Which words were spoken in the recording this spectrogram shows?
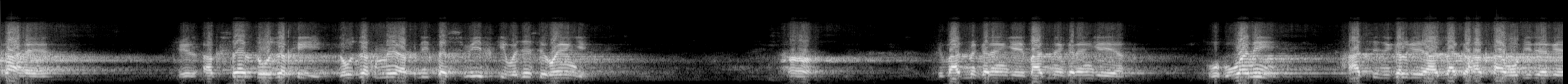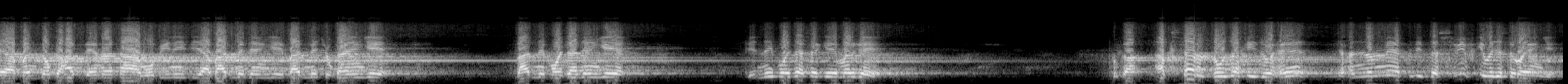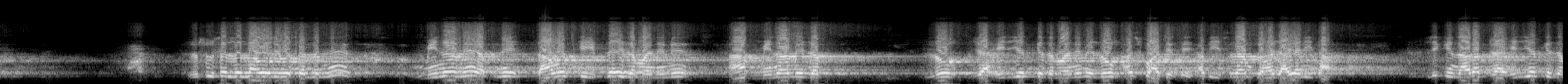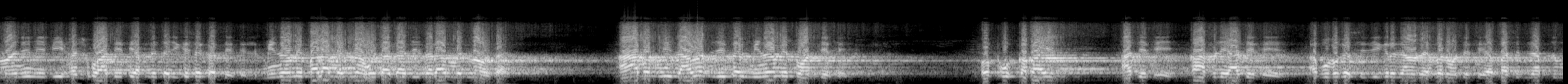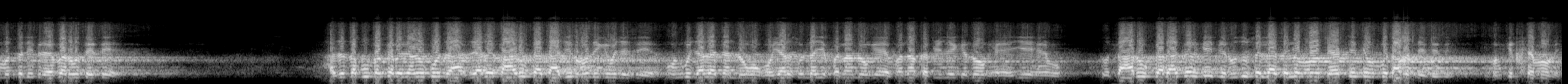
लिखा है। फिर अक्सर दोजखी, दोजख में अपनी तस्वीर की वजह से रोएँगे। हाँ। कि बाद में करेंगे बाद में करेंगे। वो हुआ नहीं। हाथ से निकल गया, अल्लाह का हक था, वो भी रह गया। बंदों का हक देना था, वो भी नहीं दिया। बाद में देंगे, बाद में चुकाएँगे। बाद में पहुँचा देंगे। फिर नहीं पहुँचा सके, मर गए। तो अक्सर दोजखी जो है जहन्नम में अपनी तस्वीर की वजह से रोएँगे। रसूल सल्लल्लाहु अलैहि वसल्लम ने मीना में अपने दावत के इब्तदाई जमाने में, आप मीना में जब लोग, जाहिलियत के जमाने में लोग हज को आते थे, अभी इस्लाम का हज आया नहीं था, लेकिन अरब जाहिलियत के जमाने में भी हज को आते थे, अपने तरीके से करते थे। मीना में बड़ा मजमा होता था, जिस तरह मजमा होता है। आप अपनी दावत लेकर मीना में पहुँचते थे। और कबाइल आते थे, काफले आते थे, अबू बकर सिद्दीक रजान रहबर होते थे, अब्बास इब्न अब्दुल मुतलिब रहबर होते थे। हज़रत अबू बकर रजानों को ज़्यादा तारुफ था ताजिर होने की वजह से, उनको ज़्यादा चंद लोगों को यार रसुल्ला ये फला लोग हैं, फला कबीले के लोग हैं, ये हैं वो। तो तारुफ करा करके फिर हजू वसल्लम वहाँ बैठते थे, उनको दावत देते थे, उनके खेमों में।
